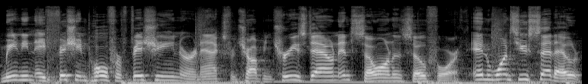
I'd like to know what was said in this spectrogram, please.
meaning a fishing pole for fishing or an axe for chopping trees down and so on and so forth. And once you set out,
